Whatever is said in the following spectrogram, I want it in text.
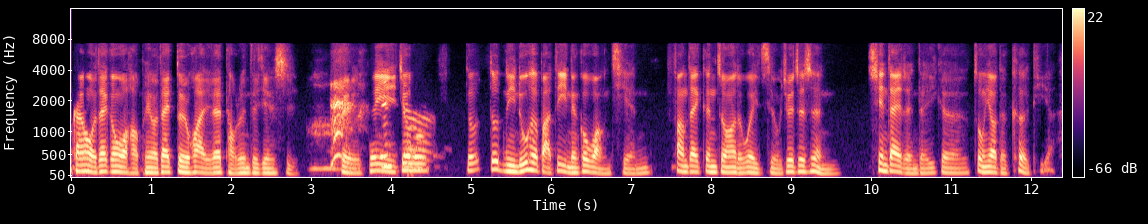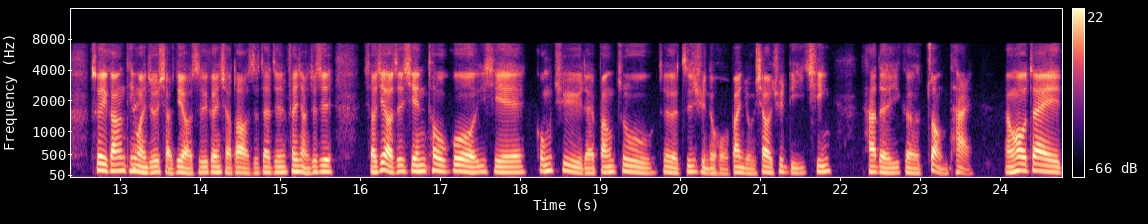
刚刚我在跟我好朋友在对话，也在讨论这件事。哦、对，所以就都都你如何把自己能够往前放在更重要的位置，我觉得这是很。现代人的一个重要的课题啊，所以刚刚听完就是小纪老师跟小刀老师在这边分享，就是小纪老师先透过一些工具来帮助这个咨询的伙伴有效去厘清他的一个状态，然后再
